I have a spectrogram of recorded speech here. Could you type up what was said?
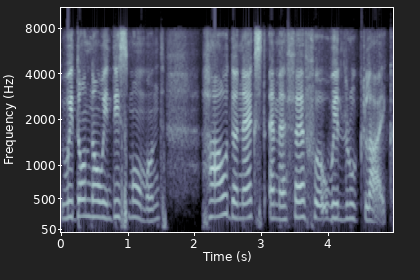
we don't know in this moment how the next MFF will look like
